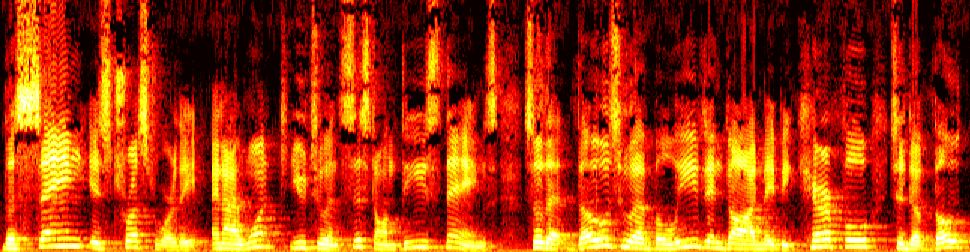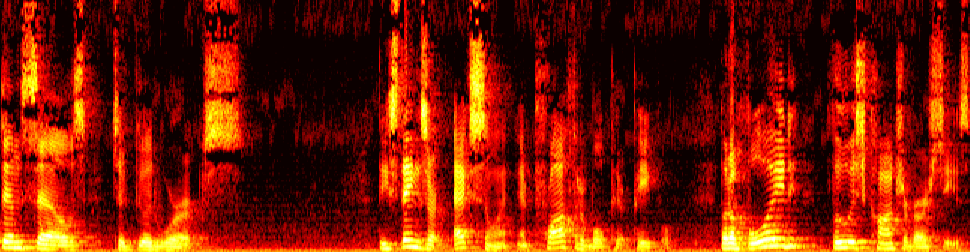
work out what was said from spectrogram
the saying is trustworthy, and I want you to insist on these things so that those who have believed in God may be careful to devote themselves to good works. These things are excellent and profitable people, but avoid foolish controversies,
